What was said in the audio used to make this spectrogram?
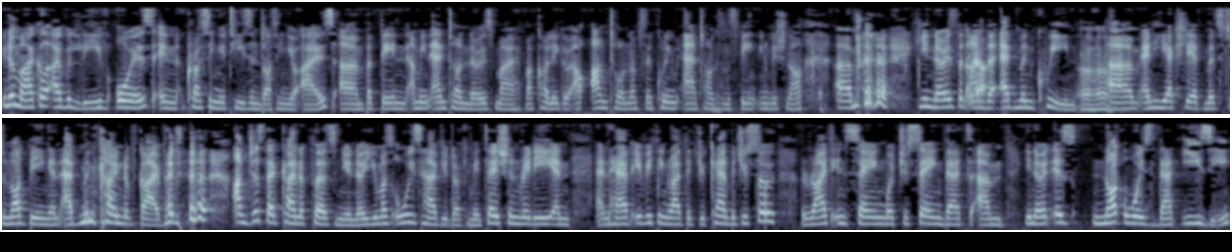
You know, Michael, I believe always in crossing your T's and dotting your I's. Um, but then, I mean, Anton knows my, my colleague, uh, Anton, I'm saying, calling him Anton because I'm speaking English now. Um, he knows that yeah. I'm the admin queen. Uh-huh. Um, and he actually admits to not being an admin kind of guy, but I'm just that kind of person, you know. You must always have your documentation ready and, and have everything right that you can. But you're so right in saying what you're saying that, um, you know, it is not always that easy.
